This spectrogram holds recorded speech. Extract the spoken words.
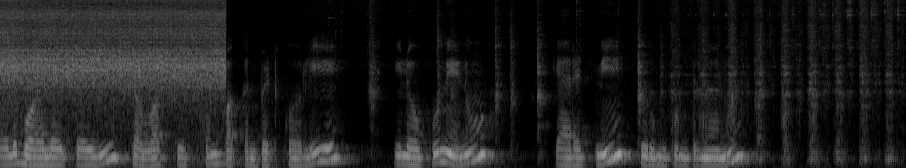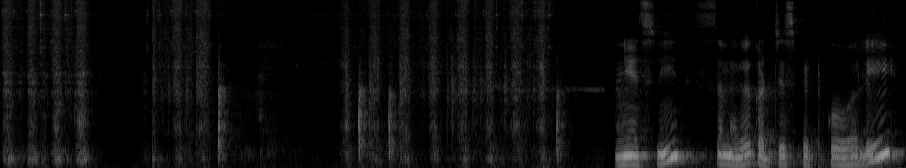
ఉలవలు బాయిల్ అయిపోయి స్టవ్ ఆఫ్ చేసుకొని పక్కన పెట్టుకోవాలి. ఈలోపు నేను క్యారెట్ని తురుముకుంటున్నాను. ఆనియన్స్ని సన్నగా కట్ చేసి పెట్టుకోవాలి.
